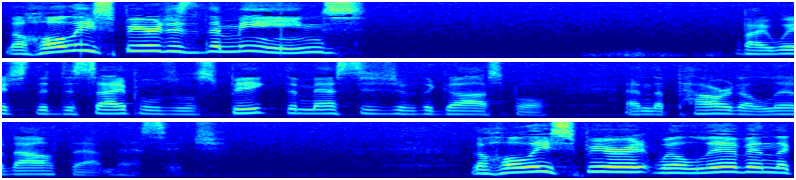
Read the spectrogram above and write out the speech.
The Holy Spirit is the means by which the disciples will speak the message of the gospel and the power to live out that message. The Holy Spirit will live in the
